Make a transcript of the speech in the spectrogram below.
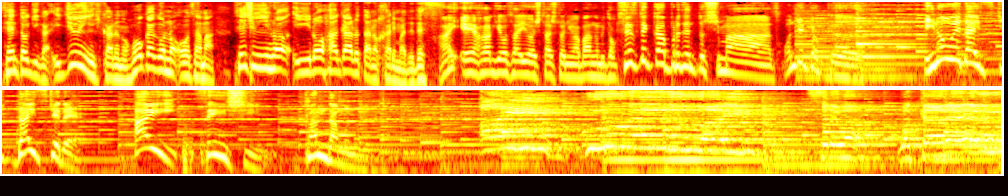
戦闘機が伊集院光の放課後の王様、青春いろいろはガルタの係までです。はい、えー、はがきを採用した人には番組特製ステッカープレゼントします。本日曲井上大好き大輔で「愛戦士ガンダムの。歌」愛震える愛それは別れ歌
